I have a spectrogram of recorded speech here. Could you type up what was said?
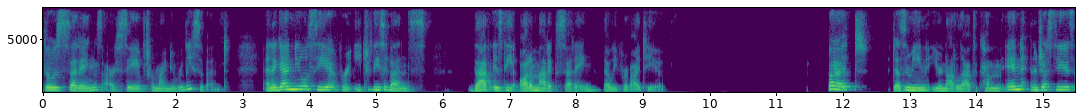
those settings are saved for my new release event. And again, you will see for each of these events, that is the automatic setting that we provide to you. But it doesn't mean you're not allowed to come in and adjust these.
